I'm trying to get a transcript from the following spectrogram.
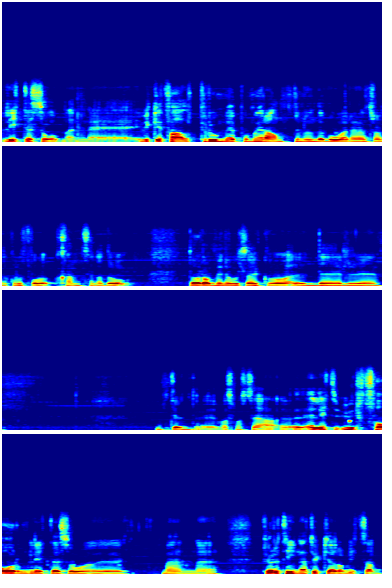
lite så, men eh, i vilket fall, tro mer på Miranten under våren. Jag tror att de kommer få chanserna då, då Robin Olsök var under eh, inte, eh, vad ska man säga, är lite ur form, lite så. Eh, men eh, Fiorentina tycker jag de visar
